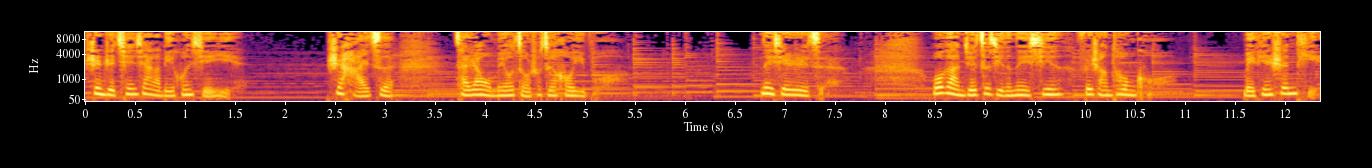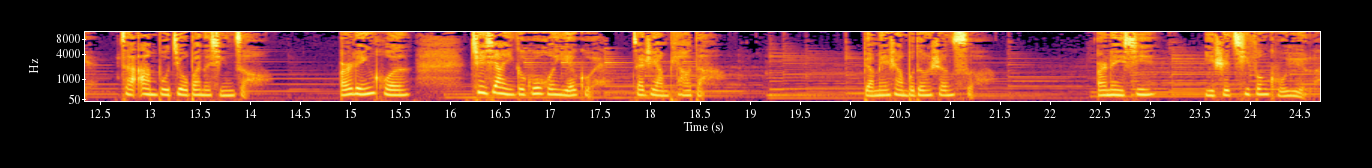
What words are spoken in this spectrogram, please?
甚至签下了离婚协议。是孩子。才让我没有走出最后一步。那些日子，我感觉自己的内心非常痛苦，每天身体在按部就班的行走，而灵魂却像一个孤魂野鬼在这样飘荡。表面上不动声色，而内心已是凄风苦雨了。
